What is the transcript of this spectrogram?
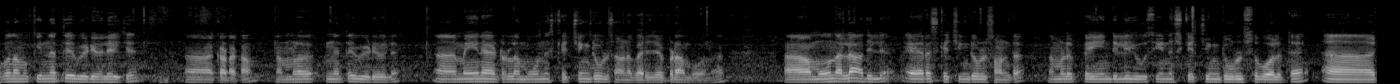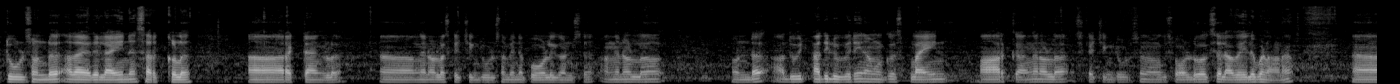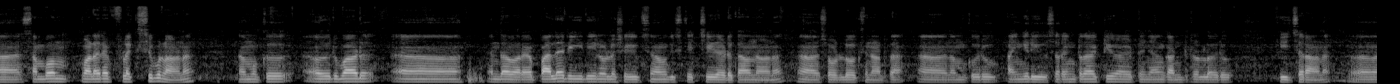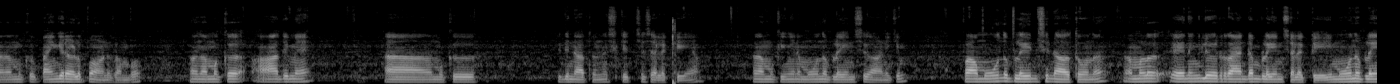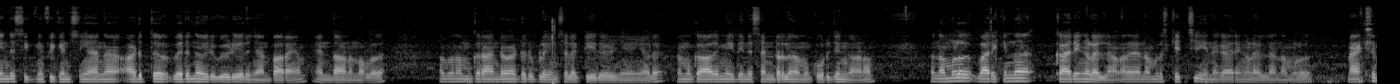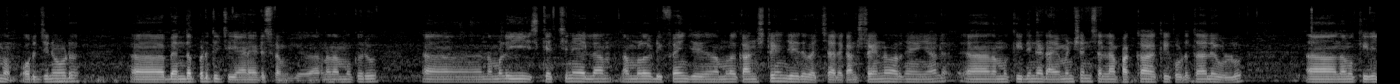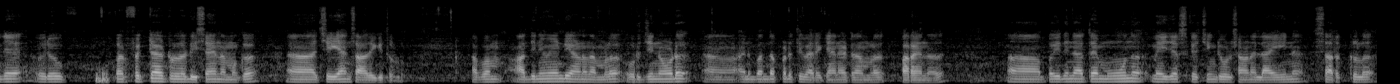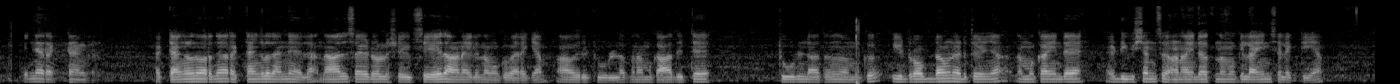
അപ്പോൾ നമുക്ക് ഇന്നത്തെ വീഡിയോയിലേക്ക് കടക്കാം. നമ്മൾ ഇന്നത്തെ വീഡിയോയിൽ മെയിനായിട്ടുള്ള മൂന്ന് സ്കെച്ചിങ് ടൂൾസാണ് പരിചയപ്പെടാൻ പോകുന്നത്. മൂന്നല്ല അതിൽ ഏറെ സ്കെച്ചിങ് ടൂൾസ് ഉണ്ട്. നമ്മൾ പെയിന്റിൽ യൂസ് ചെയ്യുന്ന സ്കെച്ചിങ് ടൂൾസ് പോലത്തെ ടൂൾസ് ഉണ്ട്. അതായത് ലൈന് സർക്കിൾ റെക്റ്റാങ്കിൾ അങ്ങനെയുള്ള സ്കെച്ചിങ് ടൂൾസും പിന്നെ പോളിഗൺസ് അങ്ങനെയുള്ള ഉണ്ട്. അത് അതിലുപരി നമുക്ക് സ്പ്ലൈൻ ആർക്ക് അങ്ങനെയുള്ള സ്കെച്ചിങ് ടൂൾസ് നമുക്ക് സോൾഡ് വർക്സിൽ അവൈലബിൾ ആണ്. സംഭവം വളരെ ഫ്ലെക്സിബിൾ ആണ്. നമുക്ക് ഒരുപാട് എന്താ പറയുക പല രീതിയിലുള്ള ഷേപ്സ് നമുക്ക് സ്കെച്ച് ചെയ്തെടുക്കാവുന്നതാണ്. സോൾഡ് ബോക്സിനടുത്ത് നമുക്കൊരു ഭയങ്കര യൂസർ ഇൻട്രാക്റ്റീവ് ആയിട്ട് ഞാൻ കണ്ടിട്ടുള്ള ഒരു ഫീച്ചറാണ് നമുക്ക് ഭയങ്കര എളുപ്പമാണ് സംഭവം. നമുക്ക് ആദ്യമേ നമുക്ക് ഇതിനകത്തുനിന്ന് സ്കെച്ച് സെലക്ട് ചെയ്യാം. നമുക്കിങ്ങനെ മൂന്ന് പ്ലെയിൻസ് കാണിക്കും. അപ്പോൾ ആ മൂന്ന് പ്ലെയിൻസിന്റെ അകത്തുനിന്ന് നമ്മൾ ഏതെങ്കിലും ഒരു റാൻഡം പ്ലെയിൻ സെലക്ട് ചെയ്യും ഈ മൂന്ന് പ്ലെയിന്റെ സിഗ്നിഫിക്കൻസ് ഞാൻ അടുത്ത് വരുന്ന ഒരു വീഡിയോയിൽ ഞാൻ പറയാം. എന്താണെന്നുള്ളത്. അപ്പോൾ നമുക്ക് റാൻഡമായിട്ട് ഒരു പ്ലെയിൻ സെലക്ട് ചെയ്ത് കഴിഞ്ഞ് കഴിഞ്ഞാൽ നമുക്ക് ആദ്യമേ ഇതിന്റെ സെന്ററിൽ നമുക്ക് ഒറിജിൻ കാണാം. അപ്പോൾ നമ്മൾ വരയ്ക്കുന്ന കാര്യങ്ങളെല്ലാം അതായത് നമ്മൾ സ്കെച്ച് ചെയ്യുന്ന കാര്യങ്ങളെല്ലാം നമ്മൾ മാക്സിമം ഒറിജിനോട് ബന്ധപ്പെടുത്തി ചെയ്യാനായിട്ട് ശ്രമിക്കുക. കാരണം നമുക്കൊരു നമ്മൾ ഈ സ്കെച്ചിനെ എല്ലാം നമ്മൾ ഡിഫൈൻ ചെയ്ത് നമ്മൾ കൺസ്ട്രെയിൻ ചെയ്ത് വെച്ചാൽ കൺസ്ട്രെയിൻ എന്ന് പറഞ്ഞു കഴിഞ്ഞാൽ നമുക്ക് ഇതിന്റെ ഡയമെൻഷൻസ് എല്ലാം പക്ക ആക്കി കൊടുത്താലേ ഉള്ളൂ. നമുക്കിതിന്റെ ഒരു പെർഫെക്റ്റ് ആയിട്ടുള്ള ഡിസൈൻ നമുക്ക് ചെയ്യാൻ സാധിക്കത്തുള്ളൂ. അപ്പം അതിനു വേണ്ടിയാണ് നമ്മൾ ഒറിജിനോട് അനുബന്ധപ്പെടുത്തി വരയ്ക്കാനായിട്ട് നമ്മൾ പറയുന്നത്. അപ്പോൾ ഇതിനകത്തെ മൂന്ന് മേജർ സ്കെച്ചിങ് ടൂൾസ് ആണ് ലൈന് സർക്കിൾ പിന്നെ റെക്റ്റാങ്കിൾ റെക്റ്റാങ്കിൾ എന്ന് പറഞ്ഞാൽ റെക്റ്റാങ്കിൾ തന്നെയല്ല നാല് സൈഡുള്ള ഷേപ്സ് ഏതാണേലും നമുക്ക് വരയ്ക്കാം ആ ഒരു ടൂളിൽ അപ്പോൾ നമുക്ക് ആദ്യത്തെ ടൂളിന്റെ അകത്ത് നിന്ന് നമുക്ക് ഈ ഡ്രോപ്പ് ഡൗൺ എടുത്തു കഴിഞ്ഞാൽ നമുക്ക് അതിന്റെ ഡിവിഷൻസ് കാണാം അതിന്റെ അകത്ത് നമുക്ക് ലൈൻ സെലക്ട് ചെയ്യാം.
